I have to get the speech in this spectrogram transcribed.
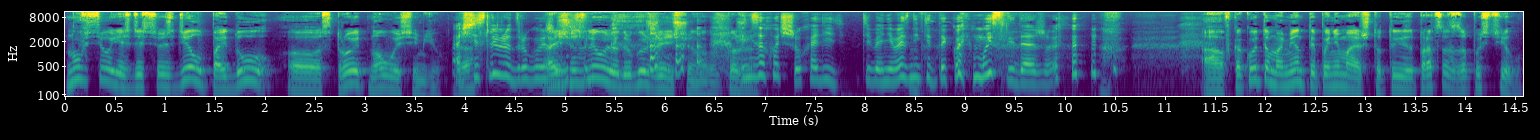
ну все, я здесь все сделал, пойду э, строить новую семью. А да? счастливлю другую А женщину. счастливую другую женщину Ты тоже. не захочешь уходить, у тебя не возникнет такой мысли даже. А в какой-то момент ты понимаешь, что ты процесс запустил.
